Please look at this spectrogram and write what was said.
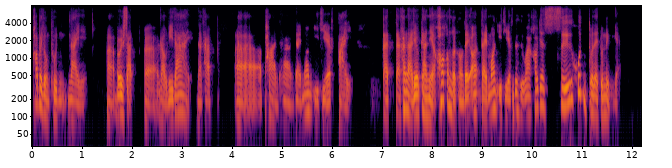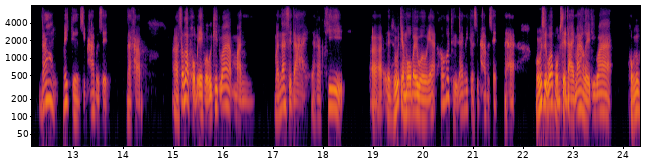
เข้าไปลงทุนในบริษัทเหล่านี้ได้นะครับผ่านทาง Diamond ETF ไป แต่แต่ขณะเดียวกันเนี่ยข้อกำหนดของ Diamond Diamond ETF ก็คือว่าเขาจะซื้อหุ้นตัวใดตัวหนึ่งเนี่ยได้ไม่เกิน 15%นะครับอ่าสำหรับผมเองผมก็คิดว่ามันมันน่าเสียดายนะครับที่อ่ออย่างสมมติอย่างโมบายเวิลด์เนี่ยเขาก็ถือได้ไม่เกิน 15%นะฮะผมรู้สึกว่าผมเสียดายมากเลยที่ว่าผมลง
